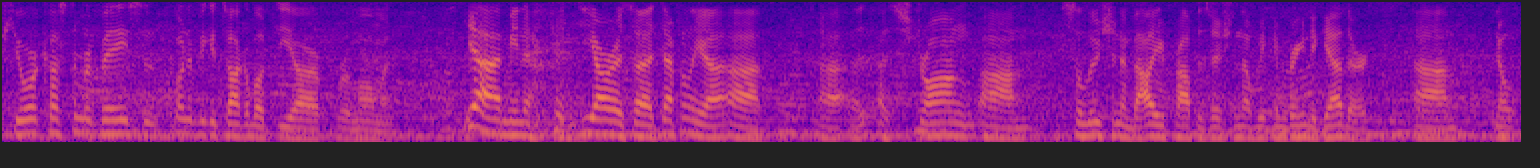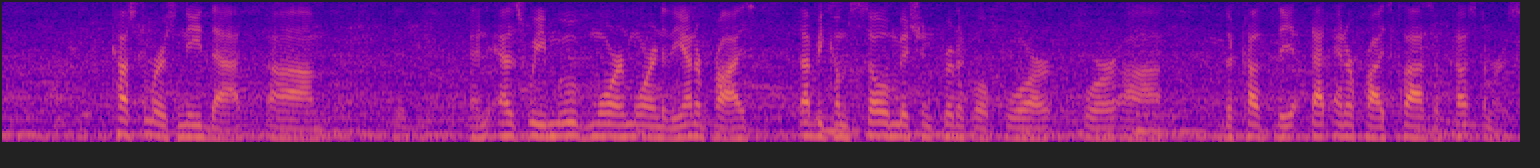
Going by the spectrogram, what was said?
pure customer base? I wonder if you could talk about DR for a moment. Yeah, I mean, DR is uh, definitely a, a, a, a strong um, solution and value proposition that we can bring together. Um, you know, customers need that. Um, and as we move more and more into the enterprise, that becomes so mission critical for, for uh, the, the, that enterprise class of customers.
